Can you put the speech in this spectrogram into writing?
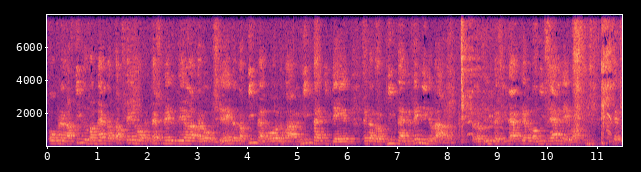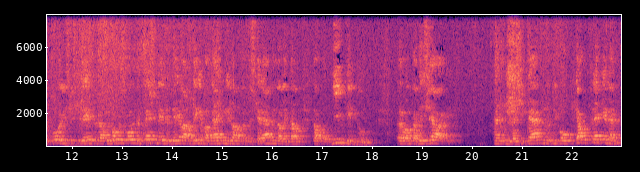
over een artikel van mij dat datgene wat de persmededelaar daarover schreef, dat dat niet mijn woorden waren, niet mijn ideeën en dat dat niet mijn bevindingen waren. En dat de universiteit helemaal niet blij mee was. Ik heb vervolgens geschreven dat er nog eens ooit een persmededelaar dingen van mij ging laten beschrijven, dat ik dan dat opnieuw ging doen. Uh, want dat is ja, en de universiteit natuurlijk ook geld trekken. En,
